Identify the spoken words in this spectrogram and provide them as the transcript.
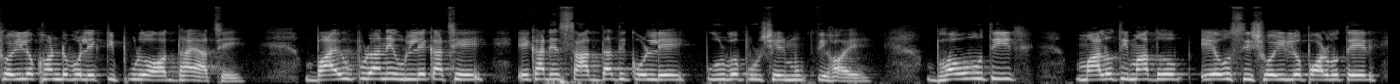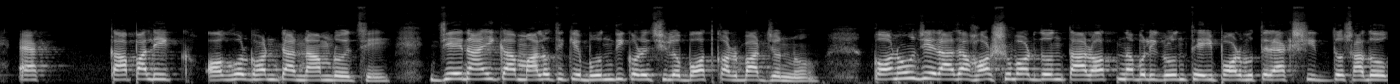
শৈলখণ্ড বলে একটি পুরো অধ্যায় আছে। বায়ুপুরাণে উল্লেখ আছে, এখানে শ্রাদ্ধাদি করলে পূর্বপুরুষের মুক্তি হয়। ভবভূতির মালতী মাধব এও শ্রী শৈল পর্বতের এক কাপালিক অঘোর ঘণ্টার নাম রয়েছে। যে নায়িকা মালতীকে বন্দি করেছিল বধ করবার জন্য। কনৌজে রাজা হর্ষবর্ধন, তার রত্নাবলী গ্রন্থে এই পর্বতের এক সিদ্ধ সাধক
